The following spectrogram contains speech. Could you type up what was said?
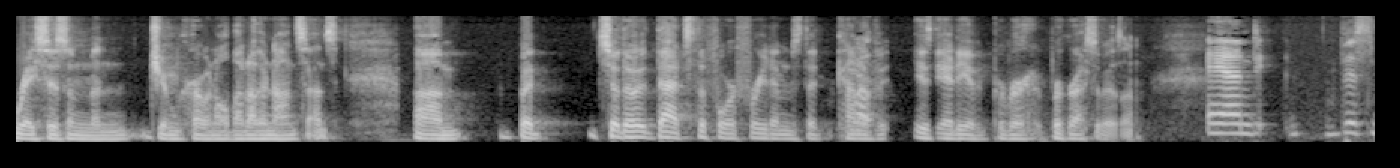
racism and Jim Crow and all that other nonsense. Um, but so that's the four freedoms that kind Well- of is the idea of progr- progressivism. And this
